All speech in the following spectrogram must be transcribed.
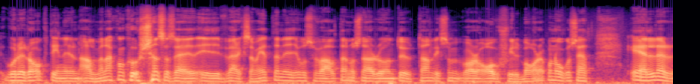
Går det rakt in i den allmänna konkursen så att säga, i verksamheten i, hos förvaltaren och snurrar runt utan liksom vara avskiljbara på något sätt? Eller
